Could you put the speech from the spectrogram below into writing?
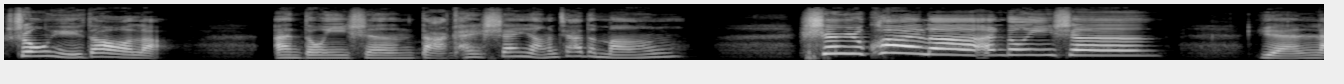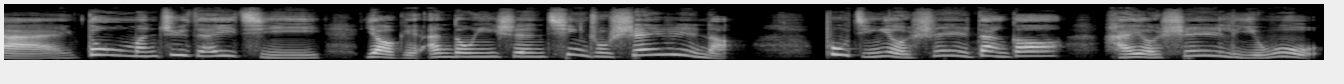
终于到了。安东医生打开山羊家的门，生日快乐，安东医生！原来动物们聚在一起，要给安东医生庆祝生日呢。不仅有生日蛋糕，还有生日礼物。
